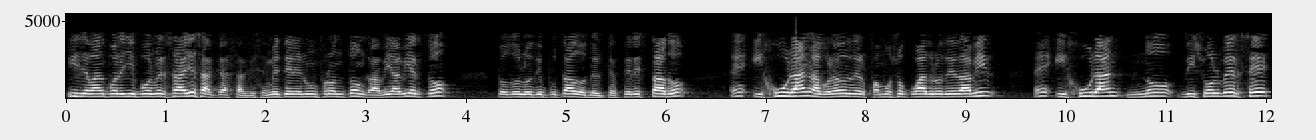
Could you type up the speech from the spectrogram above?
Y se van por allí por Versalles hasta que se meten en un frontón que había abierto todos los diputados del tercer estado ¿eh? y juran, acordados del famoso cuadro de David, ¿eh? y juran no disolverse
